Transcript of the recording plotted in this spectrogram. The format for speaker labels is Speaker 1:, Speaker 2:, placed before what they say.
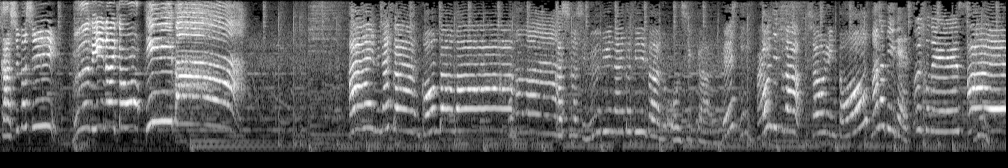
Speaker 1: かしばし
Speaker 2: ムービーナイ
Speaker 3: はい皆さんこんばんは。
Speaker 1: こんばんは。
Speaker 3: 鹿島市ムービーナイトフィーバーのお時間です、
Speaker 1: うん
Speaker 3: 本日はシャオリンと
Speaker 1: マナティーです
Speaker 2: トよしこです
Speaker 3: はい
